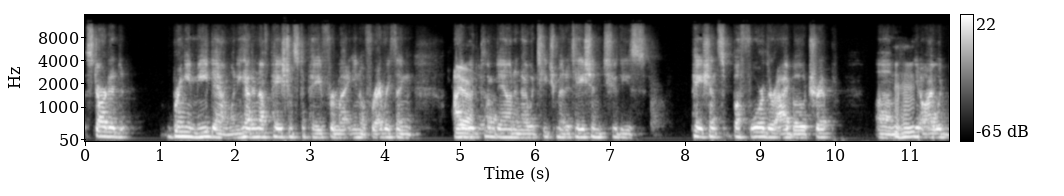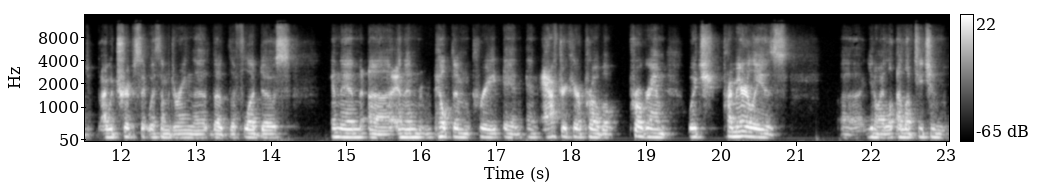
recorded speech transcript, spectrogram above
started bringing me down when he had enough patients to pay for my you know for everything yeah. i would come down and i would teach meditation to these patients before their ibo trip um, mm-hmm. you know i would i would trip sit with them during the the, the flood dose and then uh, and then help them create an, an aftercare pro- program which primarily is uh, you know I, lo- I love teaching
